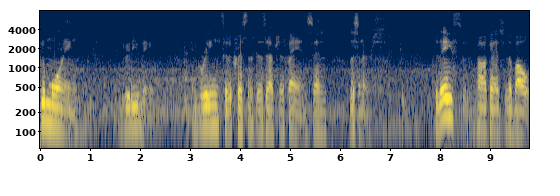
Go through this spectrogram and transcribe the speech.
good morning, good evening, and greetings to the Christian Deception fans and listeners. Today's podcast is about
